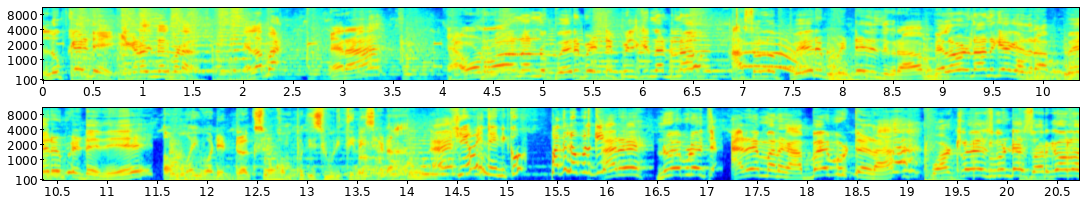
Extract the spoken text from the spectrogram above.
లుక్ ఏంటి ఇక్కడ వచ్చి నిలబడ. నిలబ ఏరా? ఎవడరా నన్ను పేరు పెట్టి పిలిచిందంటున్నావు? అసలు పేరు పెట్టేది ఎందుకురా? పిలవడానికే కదరా పేరు పెట్టేది? అమ్మాయి వాడే డ్రగ్స్ కొంపదీసి విడి తినేశాడా? ఏయ్, ఏమైంది నీకు? పద లోపలికి. అరే నువ్వెప్పుడు వచ్చా అరే మనకు అబ్బాయి పుట్టాడా? పొట్లు వేసుకుంటే స్వర్గంలో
